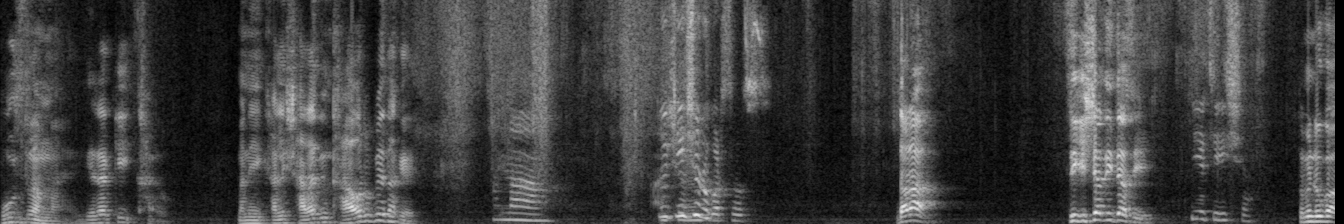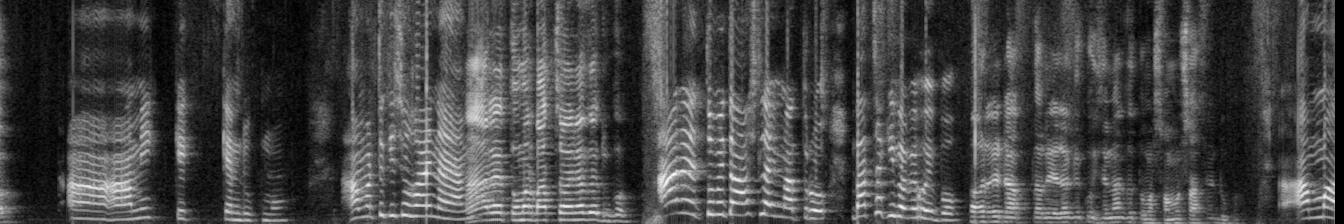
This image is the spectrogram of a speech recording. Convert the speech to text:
বুঝলাম না এরা কি খায় মানে খালি সারাদিন খাওয়ার উপরে থাকে? না। তুই কি শুরু করছস? দাঁড়া। চিকিৎসা দিতেছি। কি চিকিৎসা? তুমি ঢুকো আমি কে- কেন ঢুকবো? আমার তো কিছু হয় না আরে তোমার বাচ্চা হয় না যে ঢুকো। আরে তুমি তো আসলাই মাত্র। বাচ্চা কীভাবে হইব? আরে ডাক্তার এরাকে কইছে না যে তোমার সমস্যা আছে? ঢুকো। আম্মা।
